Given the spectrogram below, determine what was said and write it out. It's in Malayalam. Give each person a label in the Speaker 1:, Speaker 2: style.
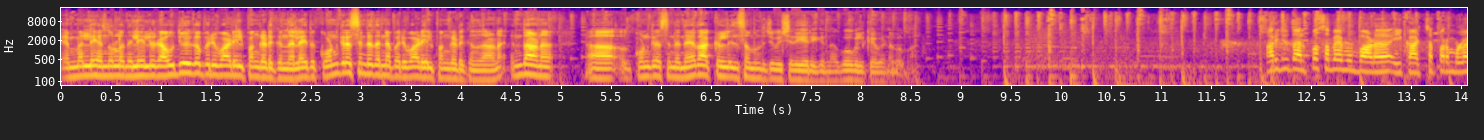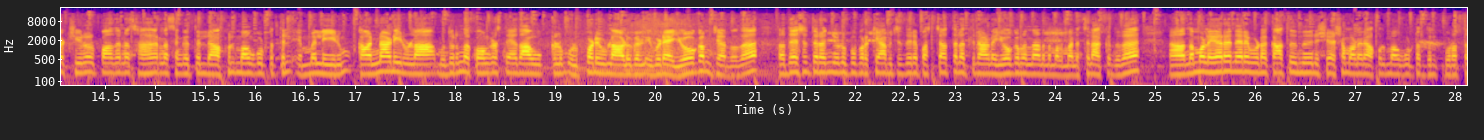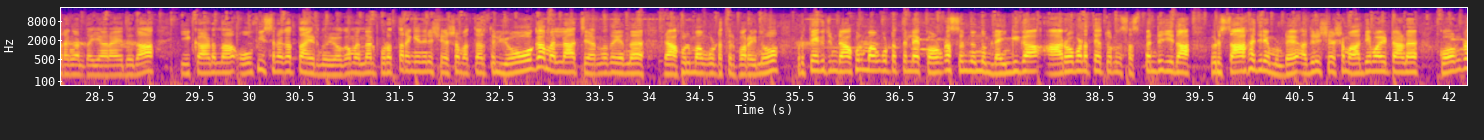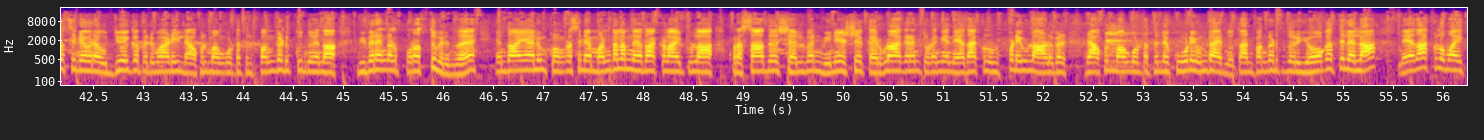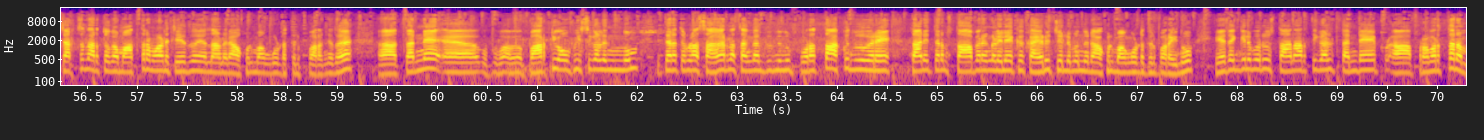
Speaker 1: എം എൽ എ എന്നുള്ള നിലയിൽ ഒരു ഔദ്യോഗിക പരിപാടിയിൽ പങ്കെടുക്കുന്നതല്ല ഇത് കോൺഗ്രസിന്റെ തന്നെ പരിപാടിയിൽ പങ്കെടുക്കുന്നതാണ്. എന്താണ് കോൺഗ്രസിന്റെ നേതാക്കൾ ഇത് സംബന്ധിച്ച് വിശദീകരിക്കുന്നത്? Google K Venugopal.
Speaker 2: അർജിത് അല്പസമയം മുമ്പാണ് ഈ കാഴ്ചപ്പുറമുള്ള ക്ഷീരോത്പാദന സഹകരണ സംഘത്തിൽ രാഹുൽ മാങ്കൂട്ടത്തിൽ എം എൽ എയും കണ്ണാടിയിലുള്ള മുതിർന്ന കോൺഗ്രസ് നേതാക്കളും ഉൾപ്പെടെയുള്ള ആളുകൾ ഇവിടെ യോഗം ചേർന്നത്. തദ്ദേശ തെരഞ്ഞെടുപ്പ് പ്രഖ്യാപിച്ചതിന്റെ പശ്ചാത്തലത്തിലാണ് യോഗമെന്നാണ് നമ്മൾ മനസ്സിലാക്കുന്നത്. നമ്മൾ ഏറെ നേരം ഇവിടെ കാത്തുനിന്നതിന് ശേഷമാണ് രാഹുൽ മാങ്കൂട്ടത്തിൽ പുറത്തിറങ്ങാൻ തയ്യാറായത്. ഇതാ ഈ കാണുന്ന ഓഫീസിനകത്തായിരുന്നു യോഗം. എന്നാൽ പുറത്തിറങ്ങിയതിനു ശേഷം അത്തരത്തിൽ യോഗമല്ല ചേർന്നത് എന്ന് രാഹുൽ മാങ്കൂട്ടത്തിൽ പറയുന്നു. പ്രത്യേകിച്ചും രാഹുൽ മാങ്കൂട്ടത്തിലെ കോൺഗ്രസിൽ നിന്നും ലൈംഗിക ആരോപണത്തെ തുടർന്ന് സസ്പെൻഡ് ചെയ്ത ഒരു സാഹചര്യമുണ്ട്. അതിനുശേഷം ആദ്യമായിട്ടാണ് കോൺഗ്രസിന്റെ ഒരു ഔദ്യോഗിക പരിപാടിയിൽ രാഹുൽ മാങ്കൂട്ടത്തിൽ പങ്കെടുക്കുന്നു എന്ന വിവരങ്ങൾ പുറത്തു വരുന്നത്. എന്തായാലും കോൺഗ്രസിന്റെ മണ്ഡലം നേതാക്കളായിട്ടുള്ള പ്രസാദ് ശെൽവൻ വിനേഷ് കരുണാകരൻ തുടങ്ങിയ നേതാക്കൾ ഉൾപ്പെടെയുള്ള ആളുകൾ രാഹുൽ മാങ്കൂട്ടത്തിന്റെ കൂടെ ഉണ്ടായിരുന്നു. താൻ പങ്കെടുത്തത് ഒരു യോഗത്തിലല്ല നേതാക്കളുമായി ചർച്ച നടത്തുക മാത്രമാണ് ചെയ്തത് എന്നാണ് രാഹുൽ മാങ്കൂട്ടത്തിൽ പറഞ്ഞത്. തന്നെ പാർട്ടി ഓഫീസുകളിൽ നിന്നും ഇത്തരത്തിലുള്ള സഹകരണ സംഘത്തിൽ നിന്നും പുറത്താക്കുന്നതുവരെ താൻ ഇത്തരം സ്ഥാപനങ്ങളിലേക്ക് കയറി ചെല്ലുമെന്ന് രാഹുൽ മാങ്കൂട്ടത്തിൽ പറയുന്നു. ഏതെങ്കിലും ഒരു സ്ഥാനാർത്ഥികൾ തന്റെ പ്രവർത്തനം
